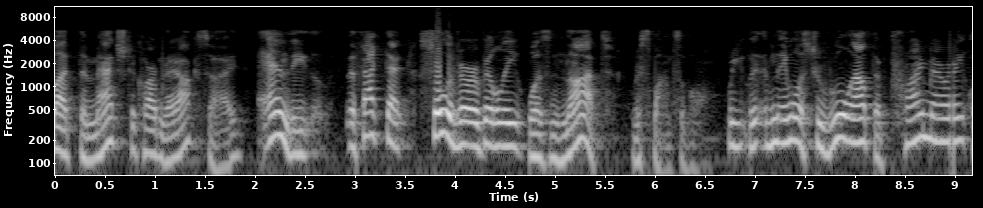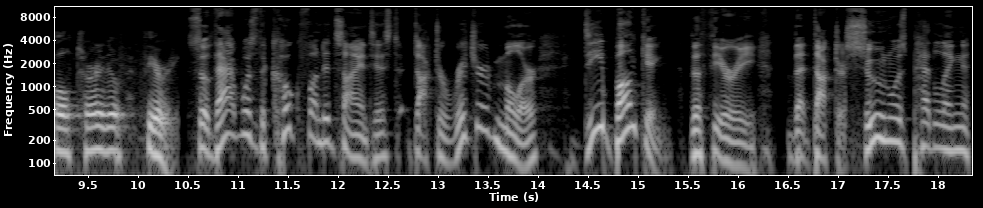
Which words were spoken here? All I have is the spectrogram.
but the match to carbon dioxide and the, the fact that solar variability was not responsible enable us to rule out the primary alternative theory. So that was the Koch funded scientist, Dr. Richard Muller, debunking the theory that Dr. Soon was peddling,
